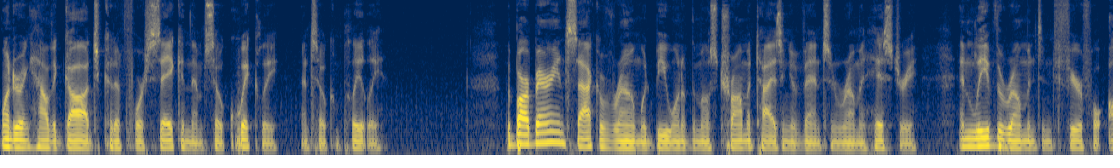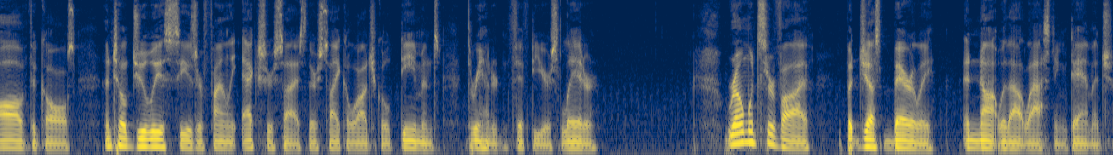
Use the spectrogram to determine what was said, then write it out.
wondering how the gods could have forsaken them so quickly and so completely. The barbarian sack of Rome would be one of the most traumatizing events in Roman history, and leave the Romans in fearful awe of the Gauls until Julius Caesar finally exorcised their psychological demons 350 years later. Rome would survive, but just barely, and not without lasting damage.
